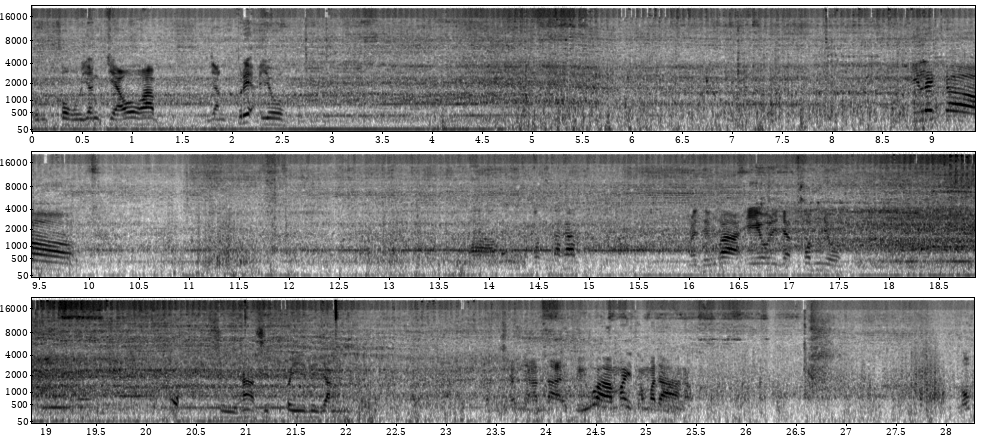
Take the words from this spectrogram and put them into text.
คุณ ปู่ยังแจ๋วครับ ยังเปรี้ยอยู่อีเล็กก็อ่าไม่มีผลนะครับหมายถึงว่าเอวนี่จะทนอยู่สี่ห้าสิบปีนี่ยังใช้งานได้ถือว่าไม่ธรรมดาครับลม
